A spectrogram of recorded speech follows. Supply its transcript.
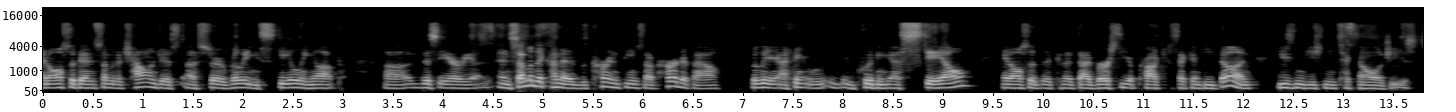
and also then some of the challenges uh, sort of really in scaling up uh, this area. And some of the kind of recurrent themes I've heard about, really, I think, including a scale, and also the kind of diversity of projects that can be done using these new technologies.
